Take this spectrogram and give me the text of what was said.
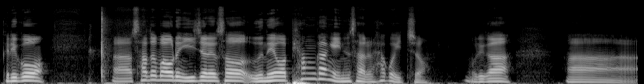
그리고 아, 사도 바울은 2절에서 은혜와 평강의 인사를 하고 있죠. 우리가 아,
